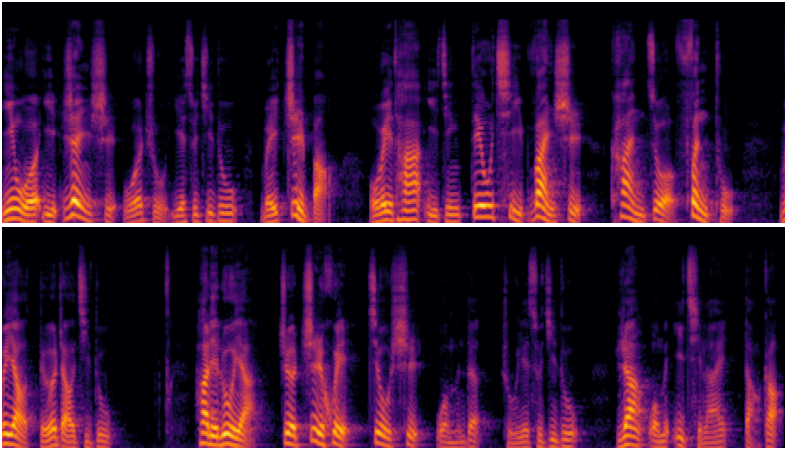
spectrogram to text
因我已认识我主耶稣基督为至宝，我为他已经丢弃万事，看作粪土，为要得着基督。哈利路亚！这智慧就是我们的主耶稣基督。让我们一起来祷告。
